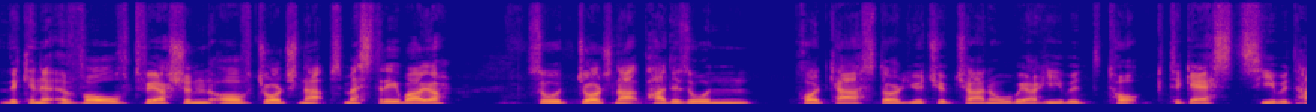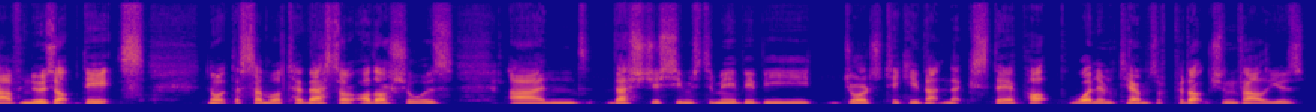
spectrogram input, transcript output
the kind of evolved version of George Knapp's Mystery Wire. So George Knapp had his own podcast or YouTube channel where he would talk to guests. He would have news updates, not dissimilar to this or other shows. And this just seems to maybe be George taking that next step up. One in terms of production values,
